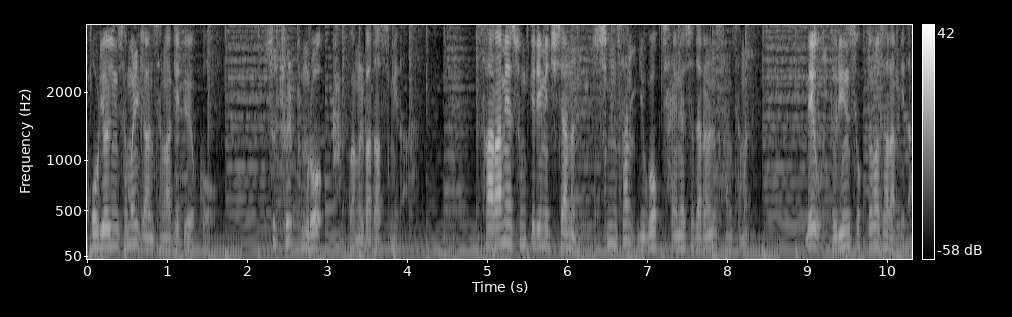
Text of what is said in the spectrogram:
고려인삼을 연상하게 되었고 수출품으로 각광을 받았습니다. 사람의 손길이 미치지 않은 심산유곡 자연에서 자라는 산삼은 매우 느린 속도로 자랍니다.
